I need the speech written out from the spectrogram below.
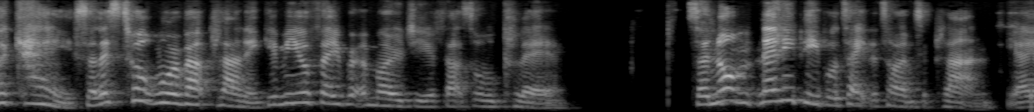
Okay, so let's talk more about planning. Give me your favorite emoji if that's all clear. So, not many people take the time to plan. Yeah,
